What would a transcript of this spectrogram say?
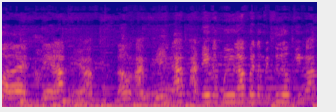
วๆเลย นี่ครับนี่ครับเราหันเองครับหันเองกับมือครับ ไม่ต้องไปซื้อเขากินครับ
